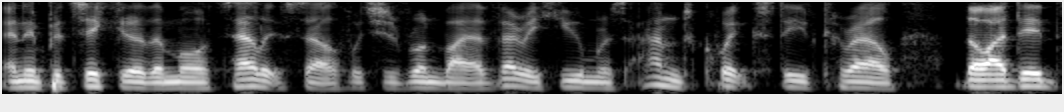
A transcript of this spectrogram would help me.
and in particular the motel itself, which is run by a very humorous and quick Steve Carell. Though I did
